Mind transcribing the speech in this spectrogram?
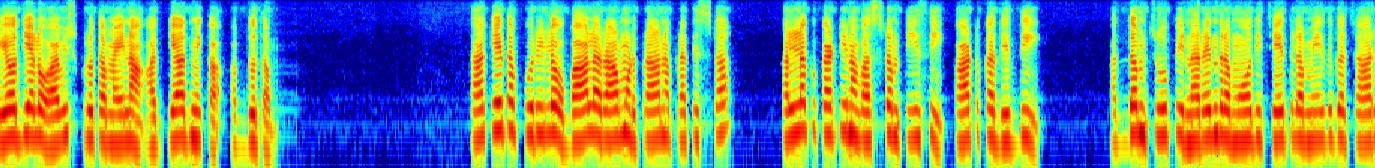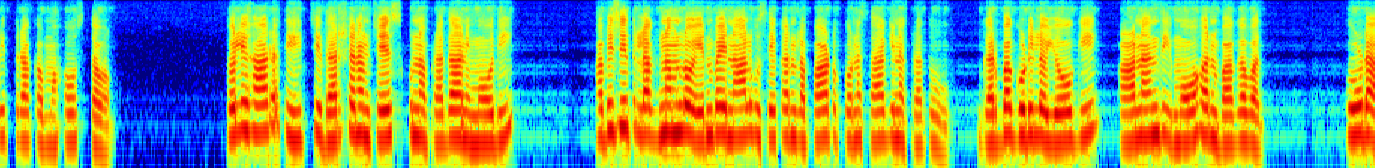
అయోధ్యలో ఆవిష్కృతమైన ఆధ్యాత్మిక అద్భుతం. సాకేతపురిలో బాలరాముడి ప్రాణ ప్రతిష్ట కళ్ళకు కట్టిన వస్త్రం తీసి కాటుక దిద్ది అద్దం చూపి నరేంద్ర మోదీ చేతుల మీదుగా చారిత్రక మహోత్సవం. తొలి హారతి ఇచ్చి దర్శనం చేసుకున్న ప్రధాని మోదీ అభిజిత్ లగ్నంలో ఎనభై నాలుగు సెకండ్ల పాటు కొనసాగిన క్రతువు గర్భగుడిలో యోగి ఆనంది మోహన్ భగవత్ కూడా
